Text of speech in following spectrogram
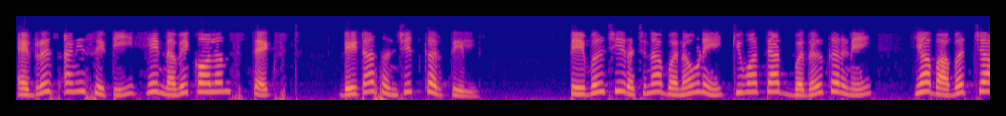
एड्रेस आणि सिटी हे नवे कॉलम्स टेक्स्ट डेटा संचित करतील. टेबलची रचना बनवणे किंवा त्यात बदल करणे ह्या बाबतच्या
